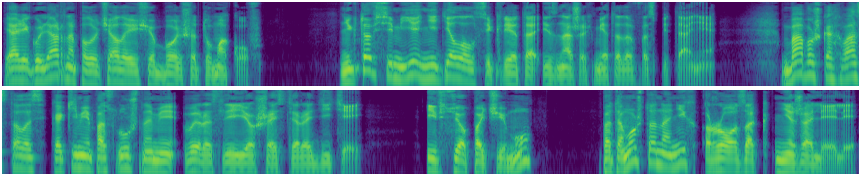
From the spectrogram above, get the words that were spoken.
я регулярно получала еще больше тумаков. Никто в семье не делал секрета из наших методов воспитания. Бабушка хвасталась, какими послушными выросли ее шестеро детей. И все почему? потому что на них розок не жалели.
